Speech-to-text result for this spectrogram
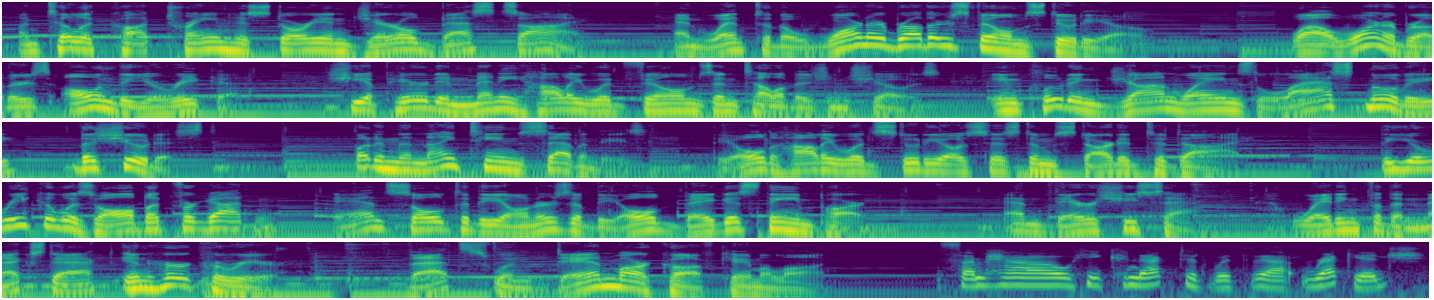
until it caught train historian Gerald Best's eye and went to the Warner Brothers Film Studio. While Warner Brothers owned the Eureka, she appeared in many Hollywood films and television shows, including John Wayne's last movie, The Shootist. But in the 1970s, the old Hollywood studio system started to die. The Eureka was all but forgotten and sold to the owners of the old Vegas theme park. And there she sat, waiting for the next act in her career. That's when Dan Markoff came along. Somehow he connected with that wreckage,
